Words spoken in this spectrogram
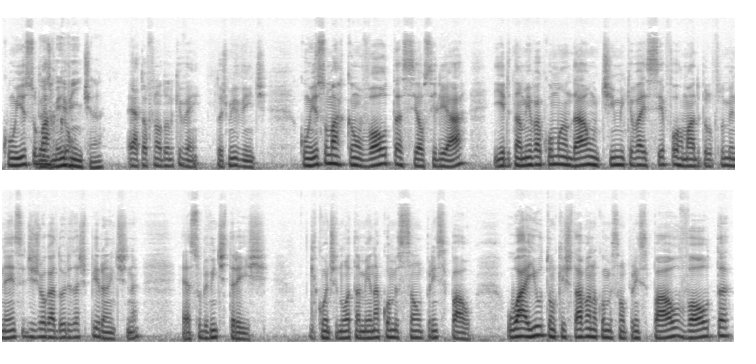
Com isso, o Marcão... 2020, né? É, até o final do ano que vem, 2020. Com isso, o Marcão volta a se auxiliar e ele também vai comandar um time que vai ser formado pelo Fluminense de jogadores aspirantes, né? É sub-23. E continua também na comissão principal. O Ailton, que estava na comissão principal, volta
